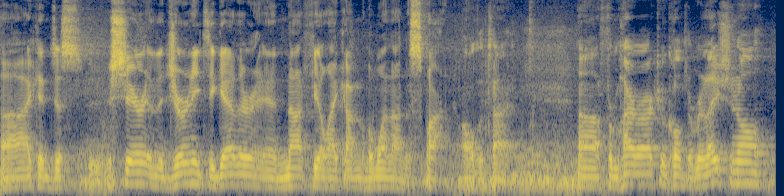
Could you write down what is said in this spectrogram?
Uh, I can just share in the journey together and not feel like I'm the one on the spot all the time. Uh, from hierarchical to relational,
